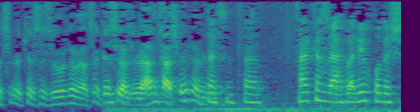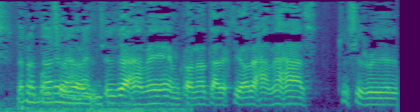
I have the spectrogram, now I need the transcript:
کسی به کسی زور نمیده کسی راجع به هم تصمیم نمی‌گیره. هر کس رهبری خودش رو داره و چیز همه امکانات در اختیار همه هست کسی روی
